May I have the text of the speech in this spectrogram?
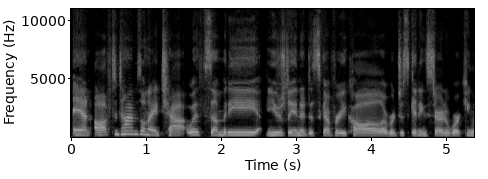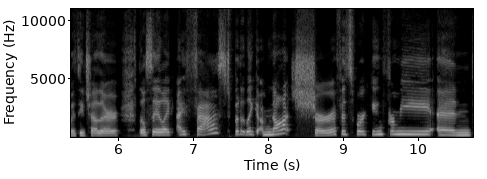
And oftentimes when I chat with somebody, usually in a discovery call or we're just getting started working with each other, they'll say, like, I fast, but like I'm not sure if it's working for me. And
